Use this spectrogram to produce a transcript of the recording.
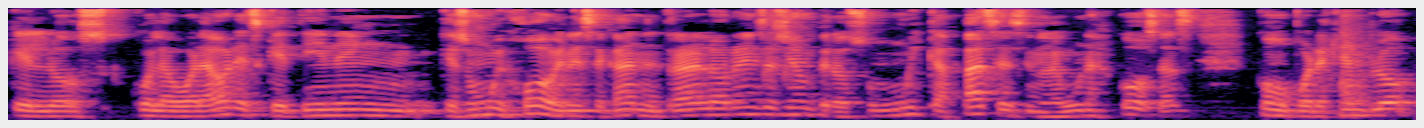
que los colaboradores que tienen, que son muy jóvenes, acaban de entrar a la organización, pero son muy capaces en algunas cosas, como por ejemplo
